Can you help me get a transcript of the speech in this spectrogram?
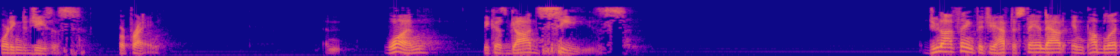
according to Jesus, for praying. And one, because God sees. Do not think that you have to stand out in public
